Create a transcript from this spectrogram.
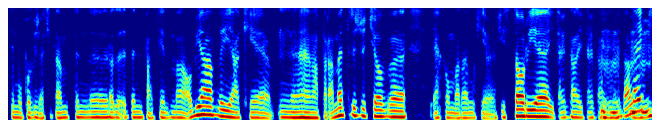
ty mu powiesz, jakie tam ten, ten pacjent ma objawy, jakie mm, ma parametry życiowe, jaką ma tam wiem, historię i tak dalej, i tak dalej, i tak dalej. Mm.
